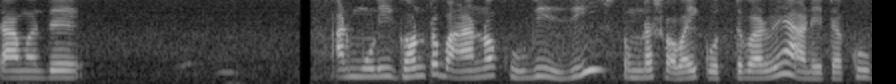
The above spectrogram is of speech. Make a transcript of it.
তার মধ্যে আর মুড়ি ঘন্ট বানানো খুবই ইজি তোমরা সবাই করতে পারবে আর এটা খুব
